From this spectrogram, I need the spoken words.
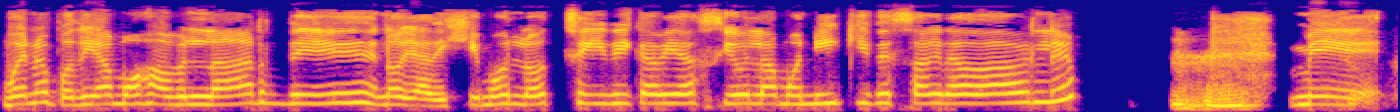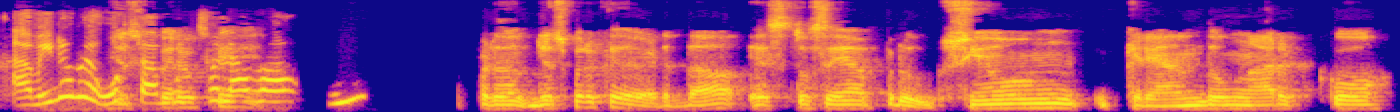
Bueno, podíamos hablar de, no, ya dijimos lo shady que había sido la Monique desagradable. me, a mí no me gusta mucho la... ¿Mm? Perdón, yo espero que de verdad esto sea producción, creando un arco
